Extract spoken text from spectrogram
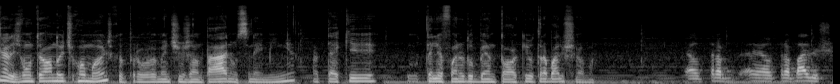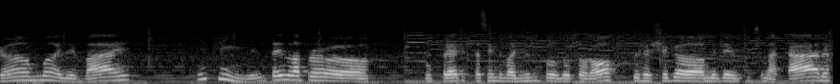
É, eles vão ter uma noite romântica, provavelmente um jantar, um cineminha, até que o telefone do Ben toca e o trabalho chama. É o, tra- é, o trabalho chama, ele vai. Enfim, ele tá indo lá pro, pro prédio que tá sendo invadido pelo Dr. Octopus, já chega a Medentite na cara,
